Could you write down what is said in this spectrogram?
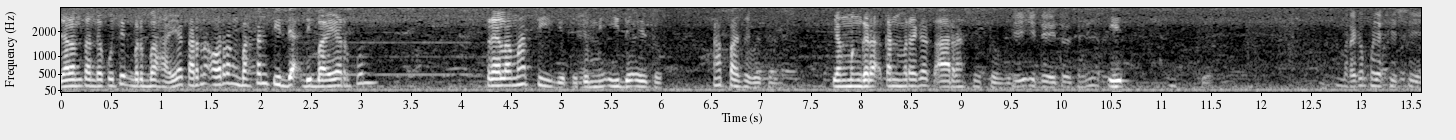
dalam tanda kutip berbahaya karena orang bahkan tidak dibayar pun rela mati gitu demi ide itu. Apa sebetulnya yang menggerakkan mereka ke arah situ? Gitu. Ide itu sendiri. I- mereka punya visi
